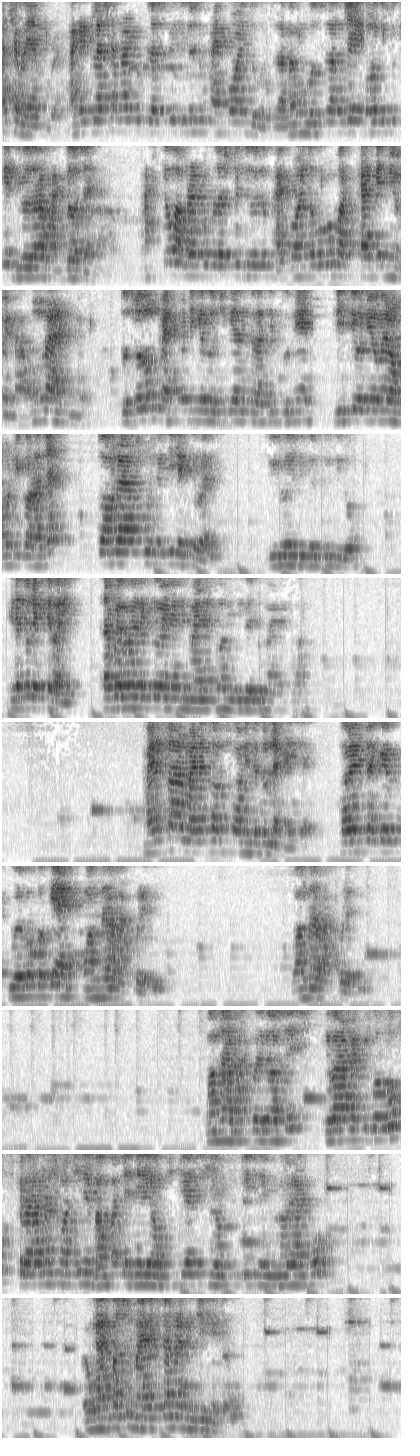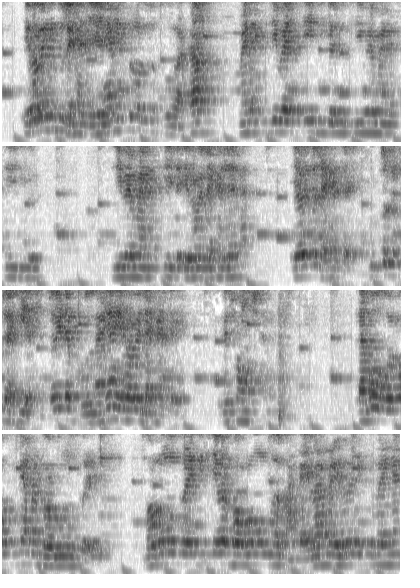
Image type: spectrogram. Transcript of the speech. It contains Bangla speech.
আচ্ছা ভাইয়া পুরো আগের ক্লাসে আমরা two plus two equal to five point করছিলাম এবং বলছিলাম যে কোনো কিছুকে জিরো দ্বারা ভাগ দেওয়া যায় না। আজকেও আমরা two plus two equal to five point করব বাট কালকের নিয়মে না, অন্য আরেক নিয়ম। তো চলুন ম্যাথমেটিক্যাল লজিক্যাল ক্লাসের দুনিয়ায় দ্বিতীয় নিয়মের অঙ্কটি করা যায় তো আমরা শুরুতে কি লিখতে পারি? Zero is equal to zero এটা তো লিখতে পারি। তারপর এভাবে লিখতে পারি না যে minus one is equal to minus one minus one R minus one সমান এটা তো লেখাই যায়। তাহলে এটাকে উভয় পক্ষকে ওয়ান ভাগ করে দিই। ওয়ান ভাগ করে দিই। ভাগ করে দেওয়া শেষ। এবার আমরা কি এবার আমরা সমান বাম পাশে যে অংশটি আছে, সেই অংশটি রাখব। এবং ডান পাশে মাইনাসটা আমরা নিচে নিয়ে যাব। এভাবে কিন্তু লেখা যায়। এখানে কোনো কিছু ভুল না। কারণ minus three by three equal to three by minus three equal three by minus three এভাবে লেখা যায় না। এভাবে তো লেখা যায়, উত্তর কিন্তু একই আছে। তো এটা ভুল না এভাবে লেখা যায়? এটা সমস্যা নেই। তারপর ওই পক্ষকে আমরা বর্গমূল করে দিই। বর্গমূল করে দিচ্ছি, এবার বর্গমূলগুলো ভাঙা। এবার আমরা এভাবে লিখতে পারি না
